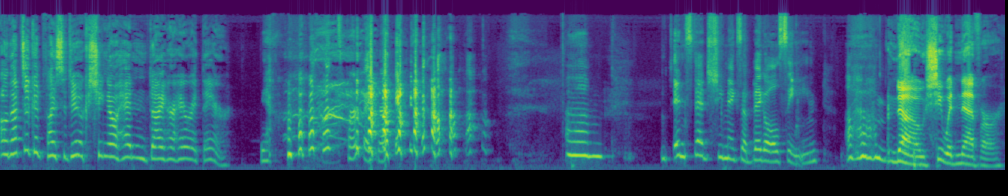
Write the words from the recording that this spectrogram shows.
Oh, that's a good place to do it because she can go ahead and dye her hair right there. Yeah, that's perfect, right? um, instead, she makes a big old scene. Um, no, she would never.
